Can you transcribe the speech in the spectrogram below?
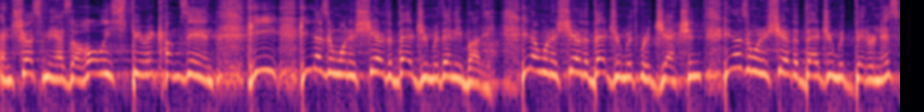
And trust me, as the Holy Spirit comes in, he, he doesn't want to share the bedroom with anybody. He don't want to share the bedroom with rejection. He doesn't want to share the bedroom with bitterness.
